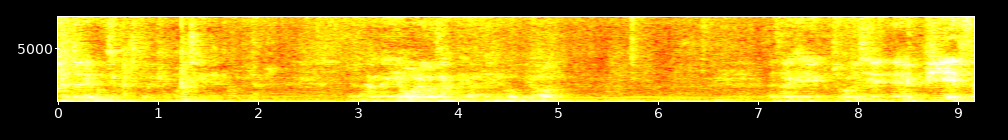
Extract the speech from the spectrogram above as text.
관절의 문제까지도 이렇게 번지게 되는 겁니다. 그래서 상당히 어려운 상태가 되는 거고요. 그래서 주로 이제 MPS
